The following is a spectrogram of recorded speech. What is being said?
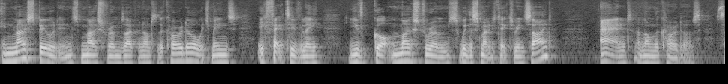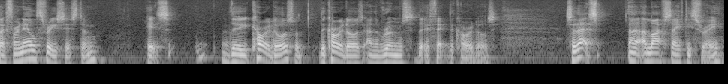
in most buildings, most rooms open onto the corridor, which means effectively you've got most rooms with a smoke detector inside and along the corridors. So for an L3 system, it's the corridors, the corridors and the rooms that affect the corridors. So that's a life safety 3.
